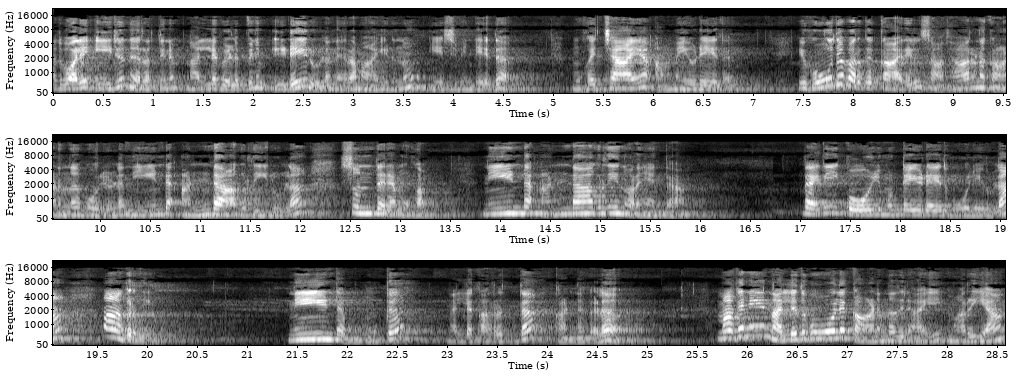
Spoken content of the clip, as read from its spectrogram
അതുപോലെ ഇരുനിറത്തിനും നല്ല വെളുപ്പിനും ഇടയിലുള്ള നിറമായിരുന്നു യേശുവിന്റേത് മുഖച്ഛായ അമ്മയുടേത്. യഹൂദവർഗക്കാരിൽ സാധാരണ കാണുന്നത് പോലെയുള്ള നീണ്ട അണ്ടാകൃതിയിലുള്ള സുന്ദര മുഖം. നീണ്ട അണ്ടാകൃതി എന്ന് പറഞ്ഞാൽ എന്താ? അതായത് ഈ കോഴിമുട്ടയുടേതുപോലെയുള്ള ആകൃതി. നീണ്ട മൂക്ക് നല്ല കറുത്ത കണ്ണുകൾ. മകനെ നല്ലതുപോലെ കാണുന്നതിനായി മറിയ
